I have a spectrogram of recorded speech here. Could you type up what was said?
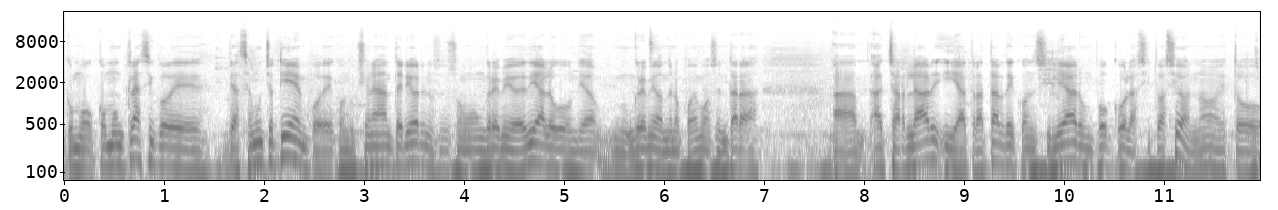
como, como, un clásico de, hace mucho tiempo, de conducciones anteriores, nosotros somos un gremio de diálogo, un, gremio donde nos podemos sentar a, charlar y a tratar de conciliar un poco la situación. ¿no? Esto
